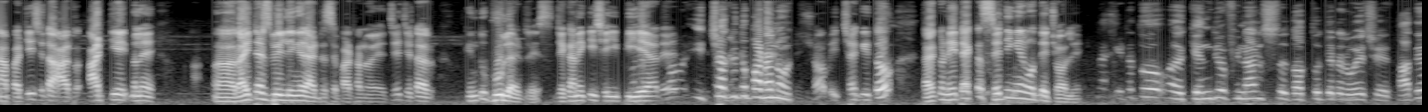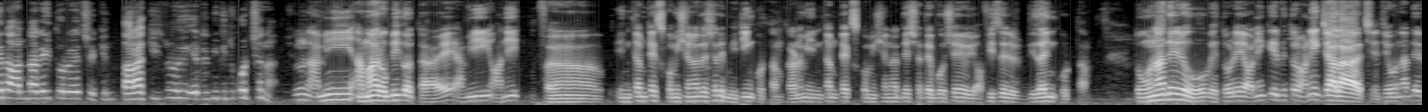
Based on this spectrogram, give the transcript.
না পাঠিয়ে সেটা আরটিআই মানে রাইটার্স বিল্ডিং এর অ্যাড্রেসে পাঠানো হয়েছে যেটার কিন্তু ভুল অ্যাড্রেস যেখানে কি সেই পিএআর এর ইচ্ছাকৃত পাঠানো হচ্ছে। সব ইচ্ছাকৃত তার কারণ এটা একটা সেটিং এর মধ্যে চলে। এটা তো কেন্দ্রীয় ফিনান্স দপ্তর যেটা রয়েছে তাদের আন্ডারেই তো রয়েছে কিন্তু তারা কিছু এটা নিয়ে কিছু করছে না? শুনুন আমি আমার অভিজ্ঞতায় আমি অনেক ইনকাম ট্যাক্স কমিশনারদের সাথে মিটিং করতাম কারণ আমি ইনকাম ট্যাক্স কমিশনারদের সাথে বসে ওই অফিসে ডিজাইন করতাম। তো ওনাদেরও ভেতরে, অনেকের ভেতরে অনেক জ্বালা আছে যে ওনাদের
